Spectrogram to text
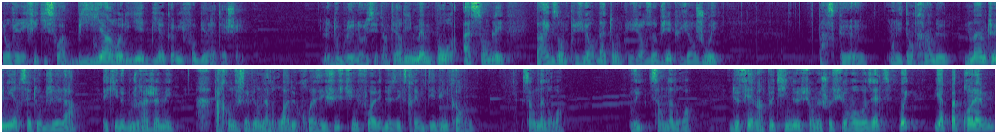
et on vérifie qu'il soit bien relié, bien comme il faut, bien attaché. Le double nœud, c'est interdit, même pour assembler, par exemple, plusieurs bâtons, plusieurs objets, plusieurs jouets. Parce que on est en train de maintenir cet objet-là et qui ne bougera jamais. Par contre, vous savez, on a droit de croiser juste une fois les deux extrémités d'une corde. Ça, on a droit. Oui, ça, on a droit. De faire un petit nœud sur nos chaussures en rosette, oui, il n'y a pas de problème.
